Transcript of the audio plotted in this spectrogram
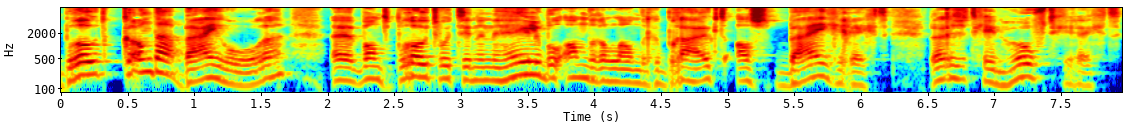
brood kan daarbij horen, uh, want brood wordt in een heleboel andere landen gebruikt als bijgerecht. Daar is het geen hoofdgerecht.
